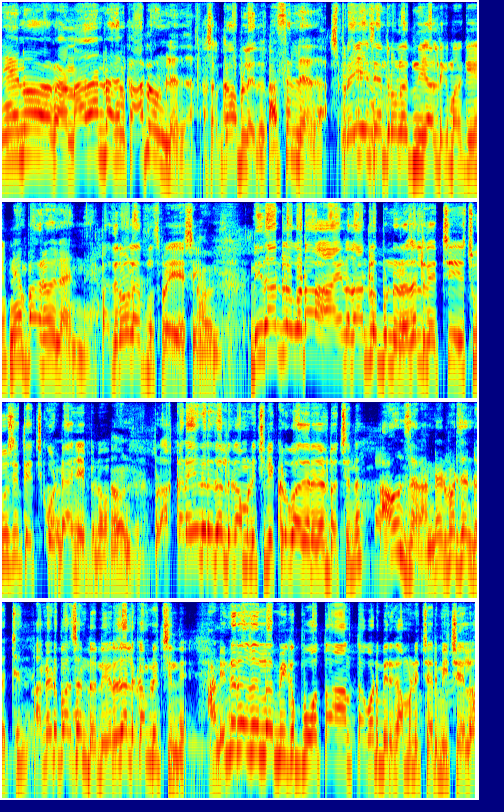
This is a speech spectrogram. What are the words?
నేను నా దాంట్లో అసలు కాపే ఉండలేదు. అసలు కాపలేదు అసలు లేదా. స్ప్రే చేసి ఎన్ని రోజులు అవుతుంది ఇవాళకి మనకి? నేను పది రోజులు అయింది. పది రోజులు అవుతుంది స్ప్రే చేసి. నీ దాంట్లో కూడా ఆయన దాంట్లో ఇప్పుడు రిజల్ట్ తెచ్చి చూసి తెచ్చి కొట్టా అని చెప్పినావు. ఇప్పుడు అక్కడ ఏంది రిజల్ట్ గమనించింది? ఇక్కడ కూడా అదే రిజల్ట్ వచ్చిందా? అవును సార్ హండ్రెడ్ పర్సెంట్ వచ్చింది. హండ్రెడ్ పర్సెంట్ నీ రిజల్ట్ గమనించింది. ఎన్ని రోజుల్లో మీకు పోతా అంతా కూడా మీరు గమనించారు మీ చేలో?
